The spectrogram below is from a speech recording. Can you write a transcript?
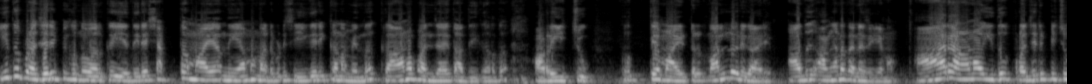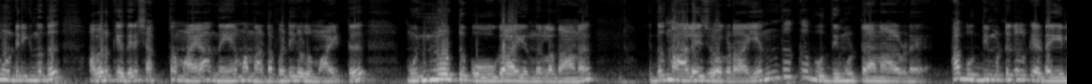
ഇത് പ്രചരിപ്പിക്കുന്നവർക്ക് എതിരെ ശക്തമായ നിയമ നടപടി സ്വീകരിക്കണമെന്ന് ഗ്രാമപഞ്ചായത്ത് അധികൃതർ അറിയിച്ചു. കൃത്യമായിട്ട് നല്ലൊരു കാര്യം. അത് അങ്ങനെ തന്നെ ചെയ്യണം. ആരാണോ ഇത് പ്രചരിപ്പിച്ചുകൊണ്ടിരിക്കുന്നത് അവർക്കെതിരെ ശക്തമായ നിയമ നടപടികളുമായിട്ട് മുന്നോട്ട് പോവുക എന്നുള്ളതാണ്. ഇതൊന്ന് ആലോചിച്ച് നോക്കടാ. എന്തൊക്കെ ബുദ്ധിമുട്ടാണ് അവിടെ? ആ ബുദ്ധിമുട്ടുകൾക്കിടയിൽ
